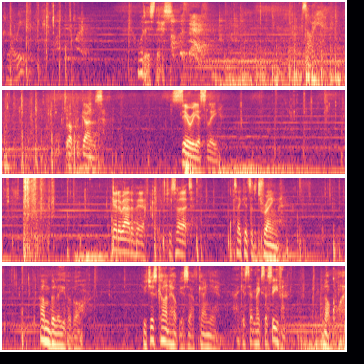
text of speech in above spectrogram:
Chloe? What is this? Sorry. Drop the guns. Seriously. Get her out of here. She's hurt. Take her to the train. Unbelievable. You just can't help yourself, can you? I guess that makes us even. Not quite.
